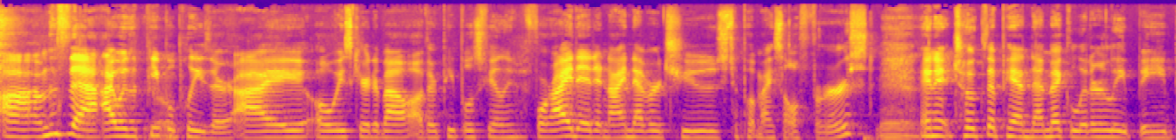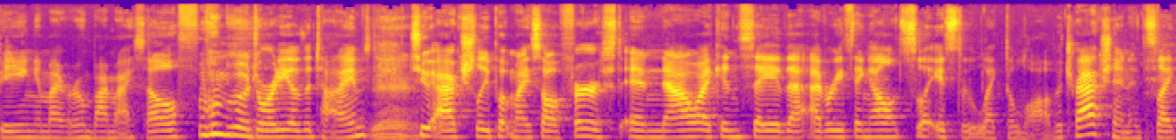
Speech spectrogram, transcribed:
um, that I was a people pleaser. I always cared about other people's feelings before I did, and I never choose to put myself first. Man. And it took the pandemic, literally be, being in my room by myself, the majority of the times, Man. to actually put myself first and now i can say that everything else like it's like the law of attraction it's like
